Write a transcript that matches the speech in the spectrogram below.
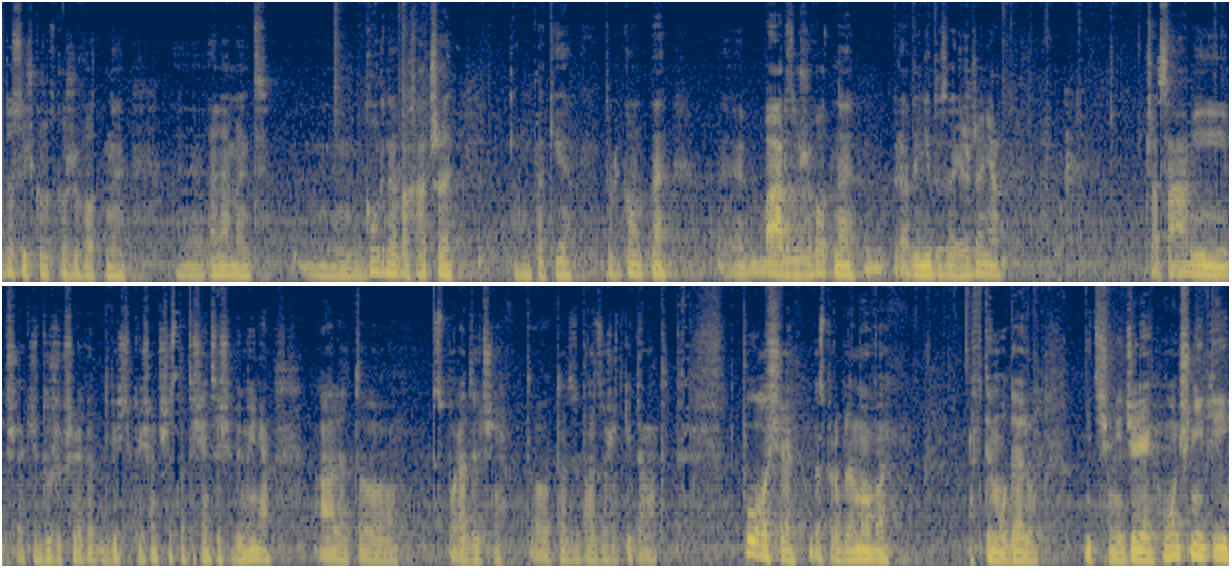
dosyć krótkożywotny e, element. Mm, Górne wahacze, tam takie trójkątne, e, bardzo żywotne, prawie nie do zajeżdżenia. Czasami przy jakichś dużych przebiegach 250-300 tysięcy się wymienia, ale to sporadycznie. To, to jest bardzo rzadki temat. Półosie bezproblemowe w tym modelu. Nic się nie dzieje. Łączniki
